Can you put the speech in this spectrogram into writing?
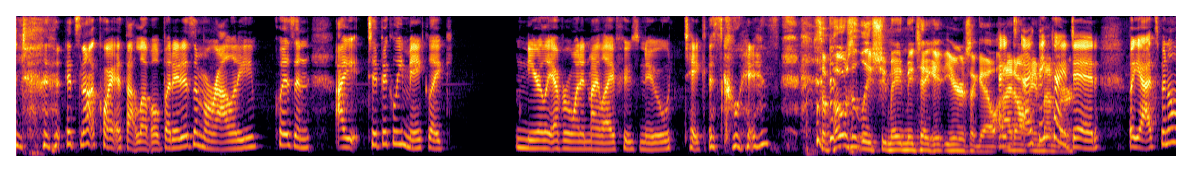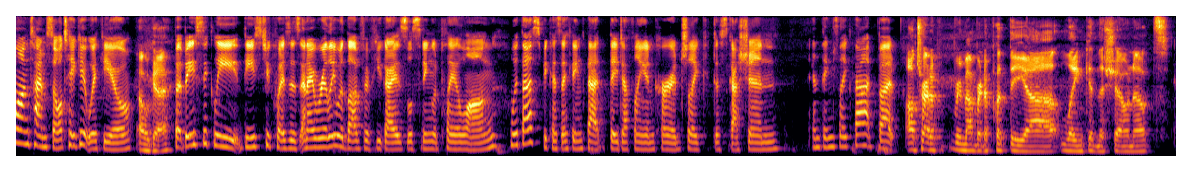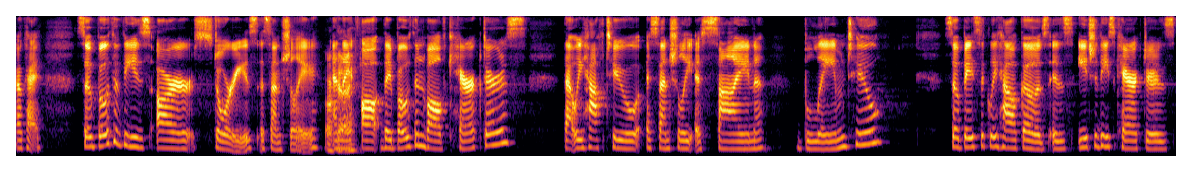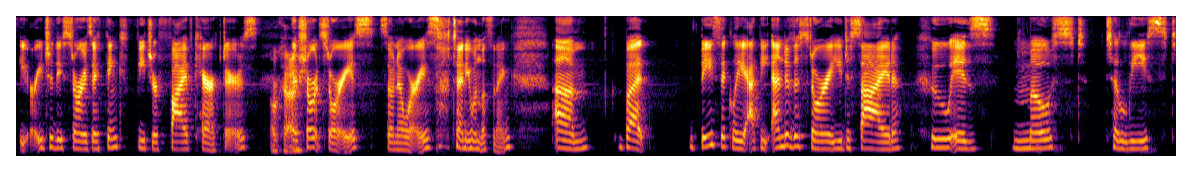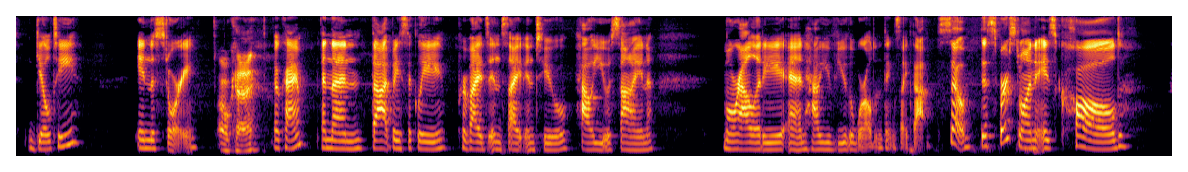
it's not quite at that level, but it is a morality quiz. And I typically make like nearly everyone in my life who's new take this quiz. Supposedly, she made me take it years ago. I, don't I remember. think I did. But yeah, it's been a long time, so I'll take it with you. Okay. But basically, these two quizzes, and I really would love if you guys listening would play along with us because I think that they definitely encourage like discussion and things like that. But I'll try to remember to put the uh, link in the show notes. Okay. So both of these are stories essentially, and they all they both involve characters that we have to essentially assign blame to. So basically how it goes is each of these characters or each of these stories I think feature five characters. Okay. They're short stories, so no worries to anyone listening. Um, but basically, at the end of the story, you decide who is most to least guilty in the story. Okay. Okay. And then that basically provides insight into how you assign morality and how you view the world and things like that. So this first one is called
